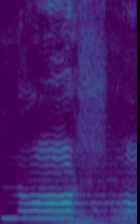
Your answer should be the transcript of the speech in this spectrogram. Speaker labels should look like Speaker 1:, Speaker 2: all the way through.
Speaker 1: Lascia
